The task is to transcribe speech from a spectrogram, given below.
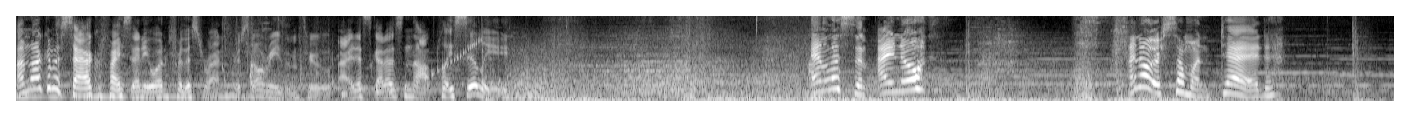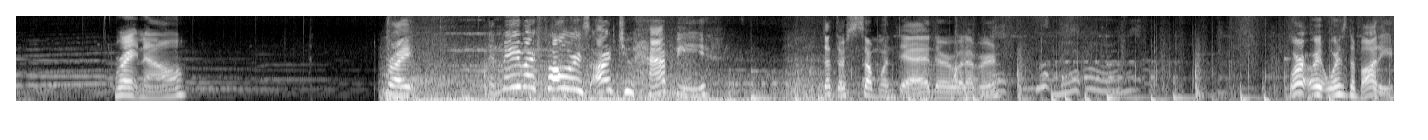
I'm not gonna sacrifice anyone for this run. There's no reason to. I just gotta not play silly. And listen, I know I know there's someone dead right now. Right. And maybe my followers aren't too happy that there's someone dead or whatever. Where, where's the body?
